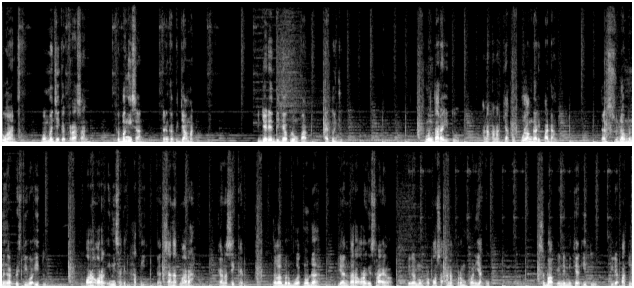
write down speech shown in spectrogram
Tuhan membenci kekerasan, kebengisan, dan kekejaman. Kejadian 34 ayat 7 Sementara itu, anak-anak Yakub pulang dari Padang, dan sesudah mendengar peristiwa itu, orang-orang ini sakit hati dan sangat marah karena Sikem telah berbuat noda di antara orang Israel dengan memperkosa anak perempuan Yakub. Sebab yang demikian itu tidak patut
